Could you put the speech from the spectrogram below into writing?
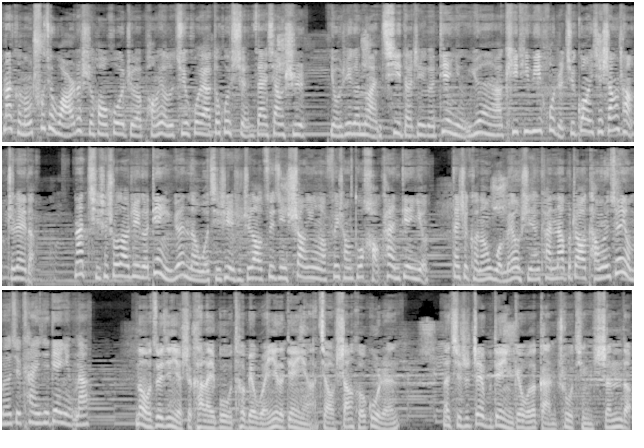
那可能出去玩的时候，或者朋友的聚会啊，都会选在像是有这个暖气的这个电影院啊、KTV 或者去逛一些商场之类的。那其实说到这个电影院呢，我其实也是知道最近上映了非常多好看的电影，但是可能我没有时间看。那不知道唐文轩有没有去看一些电影呢？那我最近也是看了一部特别文艺的电影啊，叫《山河故人》。那其实这部电影给我的感触挺深的。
